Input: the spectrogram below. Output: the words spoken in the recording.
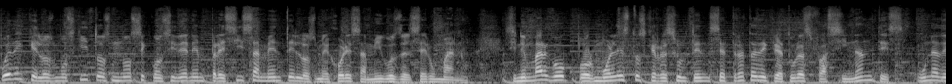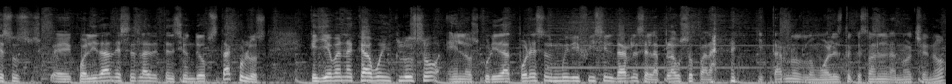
Puede que los mosquitos no se consideren precisamente los mejores amigos del ser humano. Sin embargo, por molestos que resulten, se trata de criaturas fascinantes. Una de sus eh, cualidades es la detención de obstáculos, que llevan a cabo incluso en la oscuridad. Por eso es muy difícil darles el aplauso para quitarnos lo molesto que son en la noche, ¿no?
